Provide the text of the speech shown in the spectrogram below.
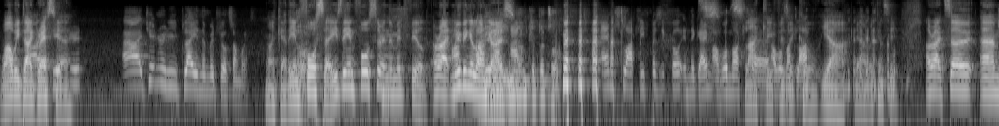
While we digress I here. I generally play in the midfield somewhere. Okay, the enforcer. He's the enforcer in the midfield. All right, moving along, guys. non-capital. I am slightly physical in the game. I will not. Slightly uh, I will not physical. Yeah, yeah, we can see. All right, so um,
